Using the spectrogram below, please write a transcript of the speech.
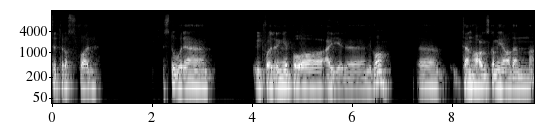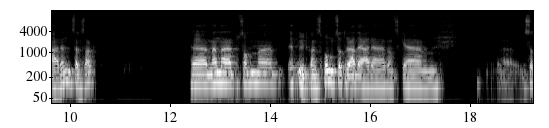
til tross for store utfordringer på eiernivå. Uh, Ten Hag skal mye av den æren, selvsagt. Uh, men uh, som et utgangspunkt så tror jeg det er ganske så,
